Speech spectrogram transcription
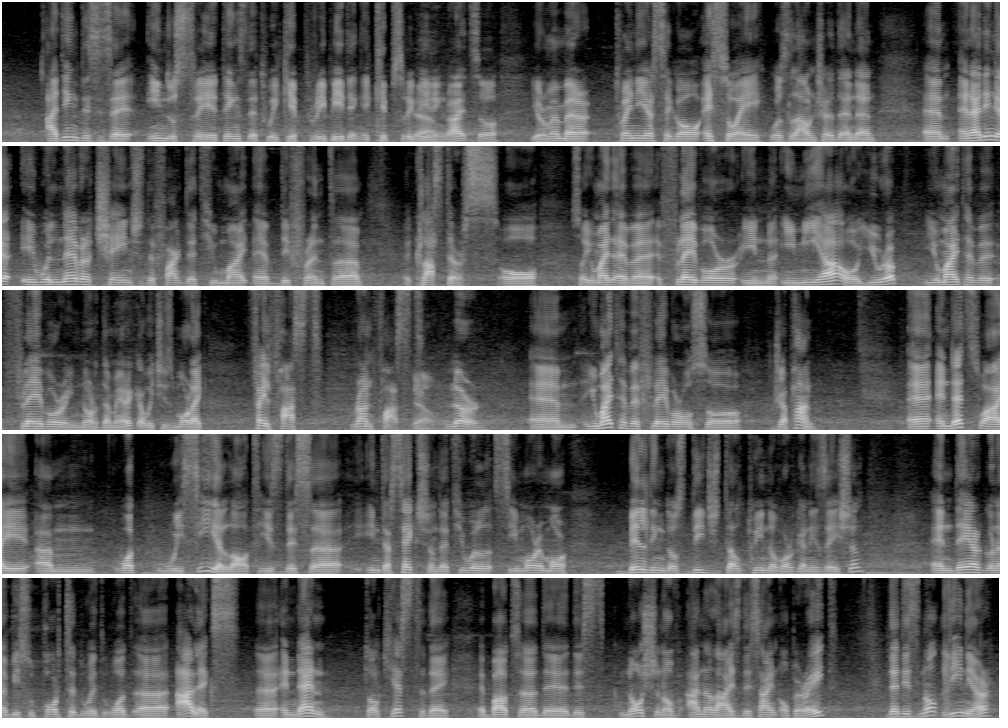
I think this is a industry things that we keep repeating. It keeps repeating, yeah. right? So you remember 20 years ago, SOA was launched and then, um, and I think it will never change the fact that you might have different uh, clusters or so you might have a, a, flavor in EMEA or Europe. You might have a flavor in North America, which is more like fail fast, run fast, yeah. learn. Um, you might have a flavor also Japan. Uh, and that's why um, what we see a lot is this uh, intersection that you will see more and more building those digital twin of organization and they are going to be supported with what uh, Alex uh, and then talked yesterday about uh, the, this notion of analyze, design, operate that is not linear,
